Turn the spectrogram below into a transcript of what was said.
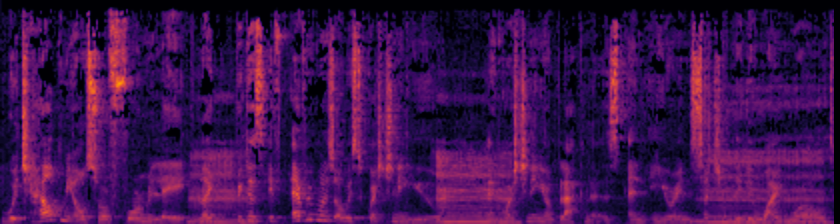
which helped me also formulate like Mm. because if everyone's always questioning you and questioning your blackness and you're in such a Mm. living white world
